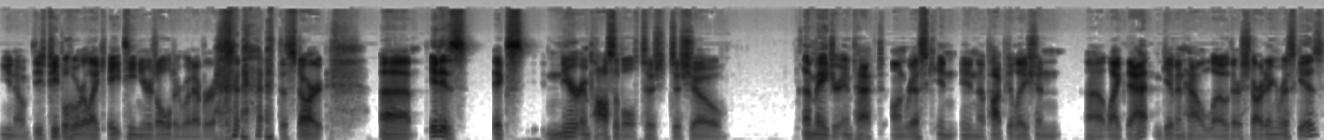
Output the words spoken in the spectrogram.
you know these people who are like 18 years old or whatever at the start uh, it is ex- near impossible to, to show a major impact on risk in in a population uh, like that given how low their starting risk is.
